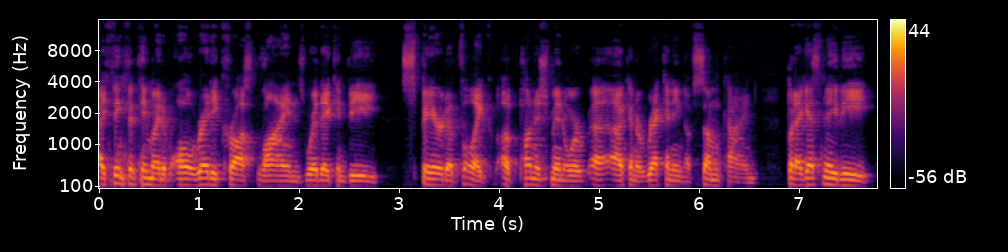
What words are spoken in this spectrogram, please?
I think that they might have already crossed lines where they can be spared of like a punishment or uh, a kind of reckoning of some kind. But I guess maybe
